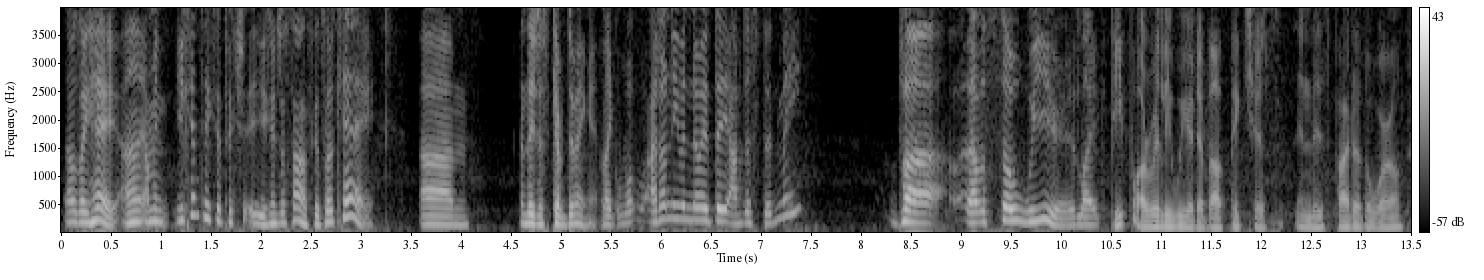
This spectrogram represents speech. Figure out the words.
And I was like, hey, uh, I mean, you can take a picture. You can just ask. It's okay. Um, and they just kept doing it. Like, wh- I don't even know if they understood me, but that was so weird. Like, People are really weird about pictures in this part of the world.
